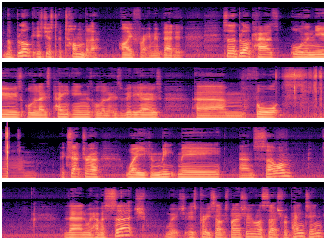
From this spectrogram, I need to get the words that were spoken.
The blog is just a Tumblr iframe embedded. So the blog has all the news all the latest paintings all the latest videos um, thoughts um, etc where you can meet me, and so on. Then we have a search, which is pretty self-explanatory. You want to search for a painting.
